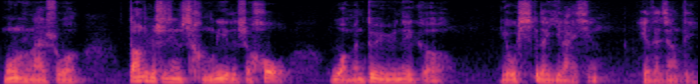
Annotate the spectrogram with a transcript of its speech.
某种程度来说，当这个事情成立了之后，我们对于那个游戏的依赖性也在降低。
